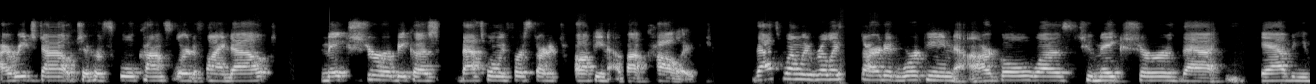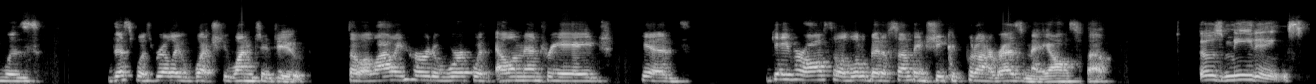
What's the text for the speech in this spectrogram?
I reached out to her school counselor to find out, make sure, because that's when we first started talking about college. That's when we really started working. Our goal was to make sure that Gabby was, this was really what she wanted to do. So allowing her to work with elementary age kids gave her also a little bit of something she could put on a resume also. Those meetings,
